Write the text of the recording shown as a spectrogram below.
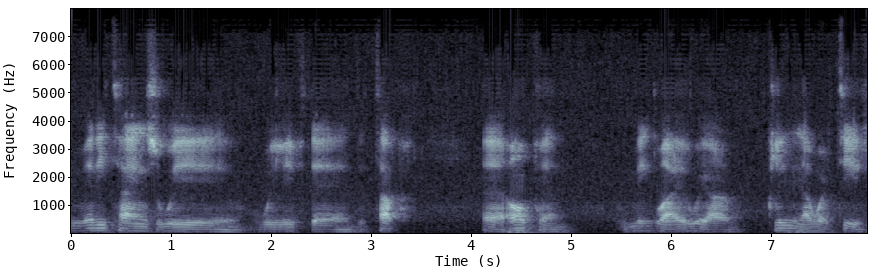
Many times we we leave the, the tap uh, open, meanwhile we are cleaning our teeth.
